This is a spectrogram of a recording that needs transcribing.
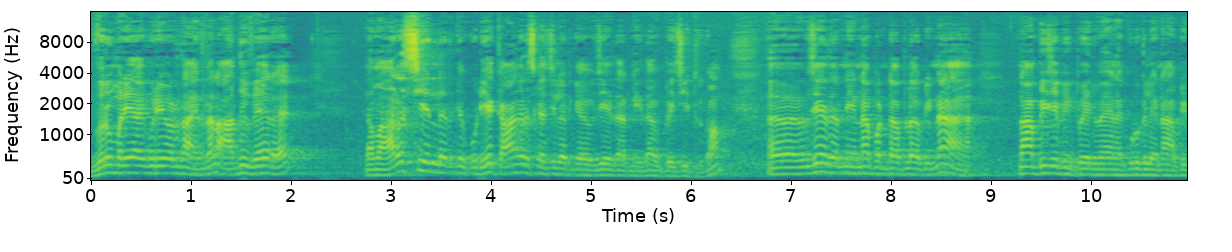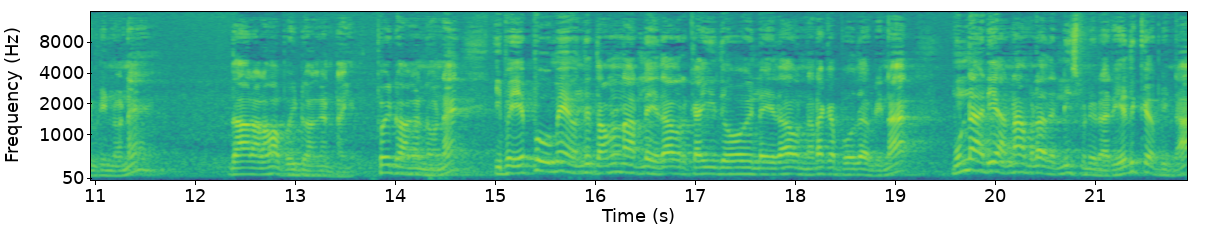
இவரும் மரியாதைக்குரியவர் தான். இருந்தாலும் அது வேற. நம்ம அரசியலில் இருக்கக்கூடிய காங்கிரஸ் கட்சியில் இருக்க விஜயதாரணி தான் பேசிகிட்டு இருக்கோம். விஜயதாரணி என்ன பண்ணிட்டாப்புல அப்படின்னா நான் பிஜேபிக்கு போயிடுவேன் எனக்கு கொடுக்கலனா அப்படி இப்படின்னோடனே தாராளமாக போயிட்டு வாங்கன்ட்டாங்க. போயிட்டு வாங்கன்னொடனே இப்போ எப்போவுமே வந்து தமிழ்நாட்டில் ஏதாவது ஒரு கைதோ இல்லை ஏதாவது ஒரு நடக்க போகுது அப்படின்னா முன்னாடி அண்ணாமலை அதை ரிலீஸ் பண்ணிடுறாரு எதுக்கு அப்படின்னா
